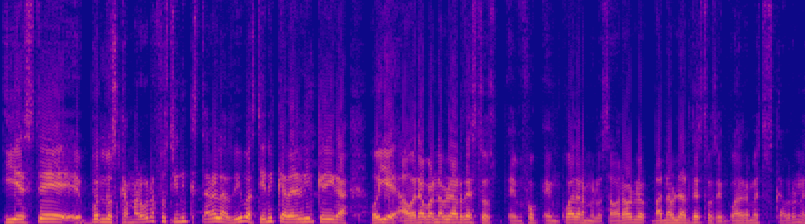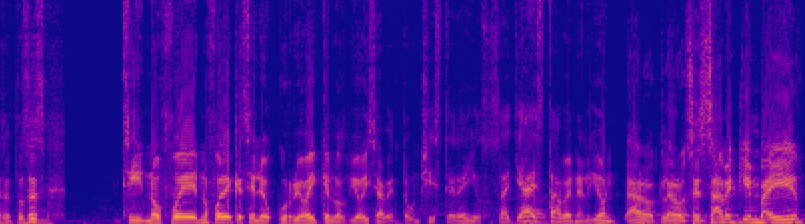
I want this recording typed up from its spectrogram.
y este, pues los camarógrafos tienen que estar a las vivas, tiene que haber alguien que diga, oye, ahora van a hablar de estos, encuádramelos, ahora van a hablar de estos, encuádrame estos cabrones. Entonces, sí, no fue, no fue de que se le ocurrió y que los vio y se aventó un chiste de ellos. O sea, ya Claro. estaba en el guion. Claro, claro, se sabe quién va a ir,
